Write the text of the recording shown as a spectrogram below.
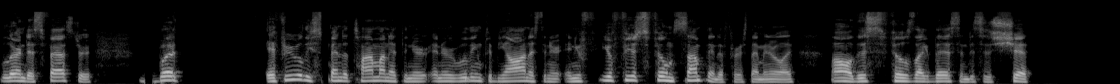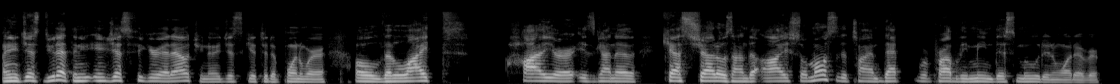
learn this faster. But if you really spend the time on it and you're and you're willing to be honest and you're and you you just film something the first time and you're like oh this feels like this and this is shit. And you just do that and you, you, just figure it out you know you just get to the point where oh the light higher is gonna cast shadows on the eye so most of the time that will probably mean this mood and whatever.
